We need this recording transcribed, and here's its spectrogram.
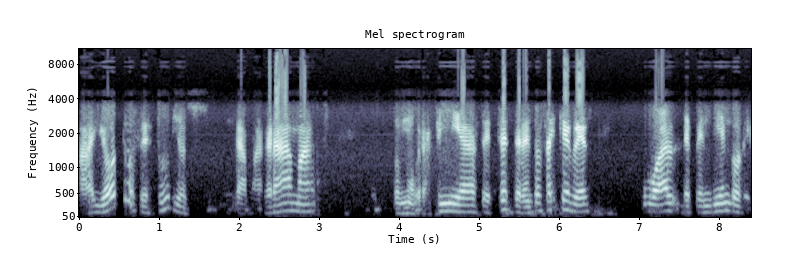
hay otros estudios, gamagramas, tomografías, etcétera, entonces hay que ver cuál, dependiendo de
